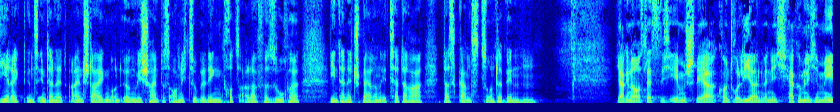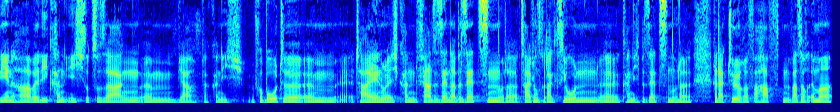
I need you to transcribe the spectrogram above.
direkt ins Internet einsteigen und irgendwie scheint es auch nicht zu gelingen, trotz aller Versuche, Internetsperren etc., das ganz zu unterbinden. Ja, genau. Es lässt sich eben schwer kontrollieren. Wenn ich herkömmliche Medien habe, die kann ich sozusagen, ähm, ja, da kann ich Verbote ähm, erteilen oder ich kann Fernsehsender besetzen oder Zeitungsredaktionen äh, kann ich besetzen oder Redakteure verhaften, was auch immer.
